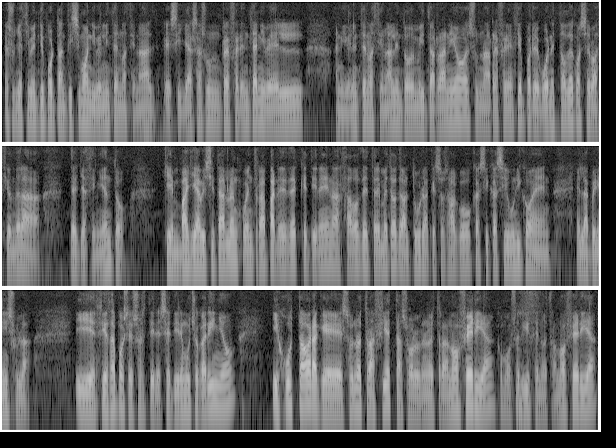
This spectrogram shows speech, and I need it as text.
es un yacimiento importantísimo a nivel internacional. Eh, Sillasa es un referente a nivel, a nivel internacional en todo el Mediterráneo, es una referencia por el buen estado de conservación de la, del yacimiento. Quien vaya a visitarlo encuentra paredes que tienen alzados de 3 metros de altura, que eso es algo casi casi único en, en la península. Y en Cieza, pues eso, se tiene, se tiene mucho cariño. Y justo ahora que son nuestras fiestas o nuestra no feria, como se dice, nuestra no feria,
